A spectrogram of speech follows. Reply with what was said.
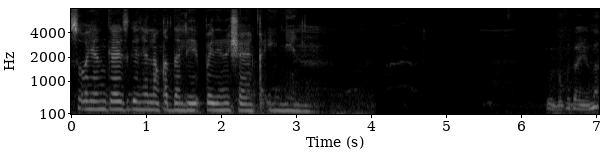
So, ayan guys, ganyan lang kadali. Pwede na siya yung kainin. dayon na.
